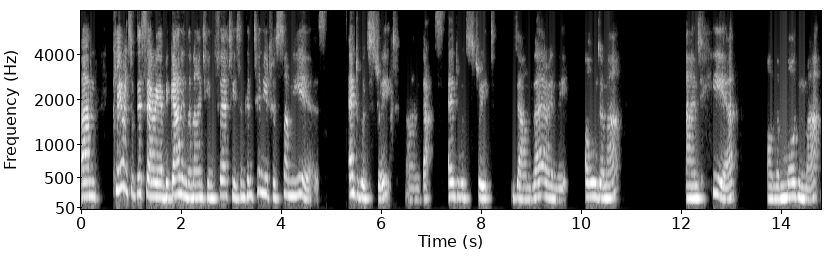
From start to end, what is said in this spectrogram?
Um, clearance of this area began in the 1930s and continued for some years. Edward Street, and that's Edward Street down there in the older map. And here on the modern map,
